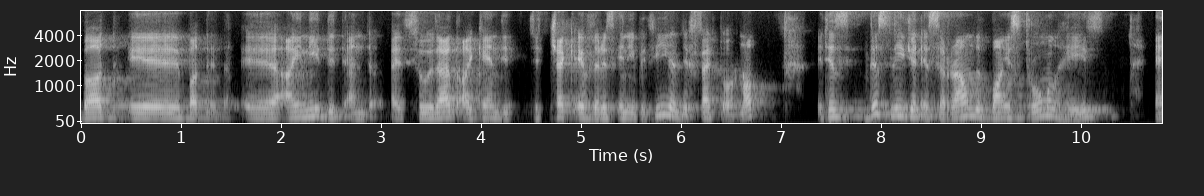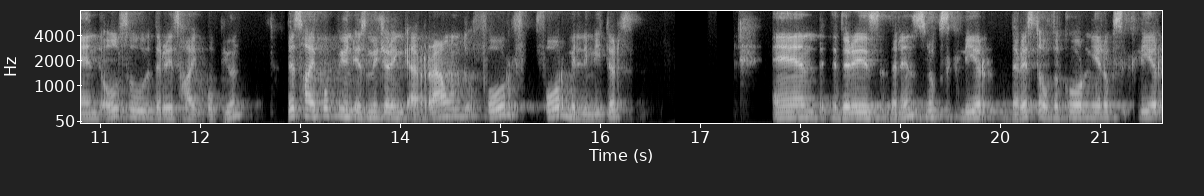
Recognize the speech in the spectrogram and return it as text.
but, uh, but uh, I need it and uh, so that I can check if there is any epithelial defect or not. It is, this lesion is surrounded by stromal haze and also there is hypopyon. This hypopyon is measuring around four, four millimeters and there is the lens looks clear the rest of the cornea looks clear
